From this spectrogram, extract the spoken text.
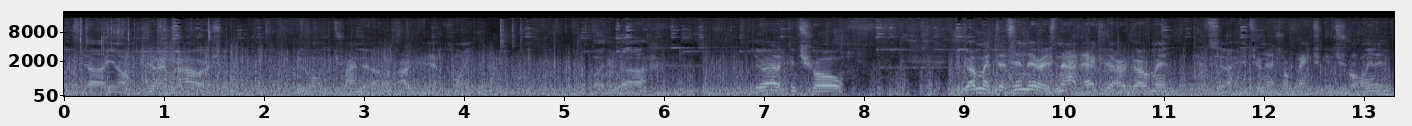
but, uh, you know, in power, so we won't be trying to argue that point. But uh, they're out of control. The government that's in there is not actually our government. It's uh, international banks controlling it.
